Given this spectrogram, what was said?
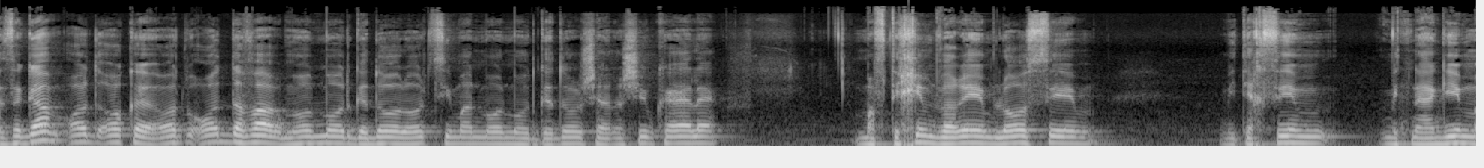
זה גם עוד, אוקיי, עוד, עוד דבר מאוד מאוד גדול, עוד סימן מאוד מאוד גדול שאנשים כאלה מבטיחים דברים, לא עושים, מתייחסים, מתנהגים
